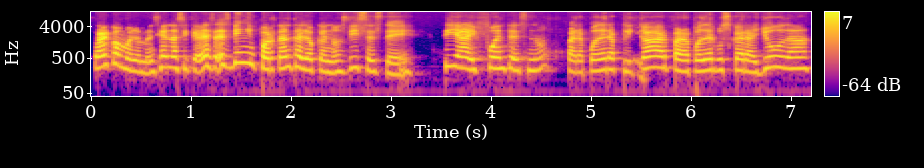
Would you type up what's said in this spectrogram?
tal como lo mencionas, y que es, es bien importante lo que nos dices de, sí hay fuentes, ¿no? Para poder aplicar, para poder buscar ayuda.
